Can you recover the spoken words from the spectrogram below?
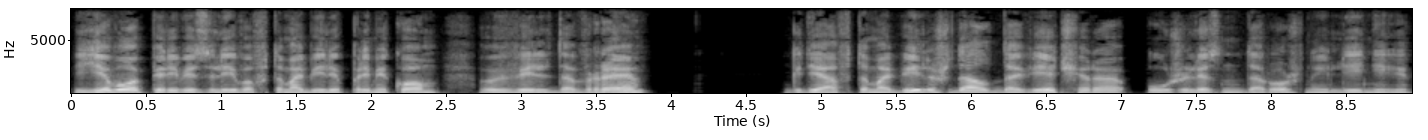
Его перевезли в автомобиле прямиком в Вильдавре, где автомобиль ждал до вечера у железнодорожной линии.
